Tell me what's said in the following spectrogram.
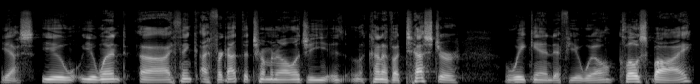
Yes, you you went. Uh, I think I forgot the terminology. is Kind of a tester weekend, if you will, close by,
